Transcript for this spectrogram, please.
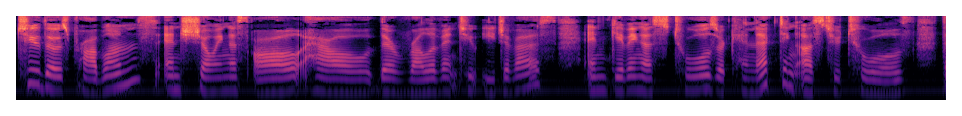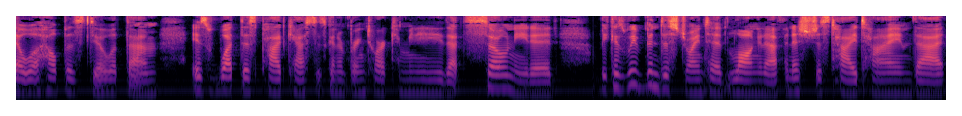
to those problems and showing us all how they're relevant to each of us and giving us tools or connecting us to tools that will help us deal with them is what this podcast is going to bring to our community that's so needed because we've been disjointed long enough and it's just high time that,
